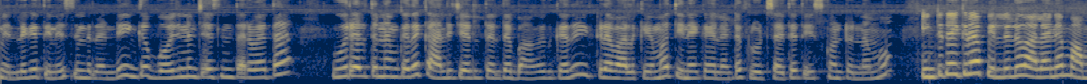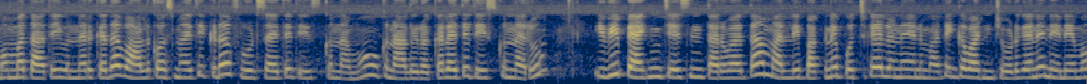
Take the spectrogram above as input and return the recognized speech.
మెల్లిగా తినేసిందిలండి ఇంకా భోజనం చేసిన తర్వాత ఊరు వెళ్తున్నాం కదా ఖాళీ చేతులతో వెళ్తే బాగోదు కదా. ఇక్కడ వాళ్ళకేమో తినేకాయలు అంటే ఫ్రూట్స్ అయితే తీసుకుంటున్నాము. ఇంటి దగ్గర పిల్లలు అలానే మా అమ్మమ్మ తాతయ్య ఉన్నారు కదా. వాళ్ళ కోసం అయితే ఇక్కడ ఫ్రూట్స్ అయితే తీసుకున్నాము. ఒక నాలుగు రకాలు అయితే తీసుకున్నారు. ఇవి ప్యాకింగ్ చేసిన తర్వాత మళ్ళీ పక్కనే పుచ్చకాయలు ఉన్నాయన్నమాట. ఇంకా వాటిని చూడగానే నేనేమో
